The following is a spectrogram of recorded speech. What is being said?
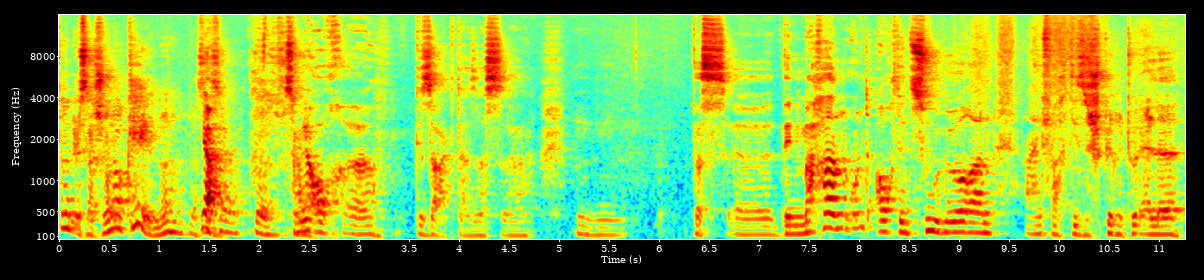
dann ist das schon okay. Ne? Das Ja, ist das Das haben wir auch äh, gesagt, also dass, dass äh, den Machern und auch den Zuhörern einfach diese spirituelle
